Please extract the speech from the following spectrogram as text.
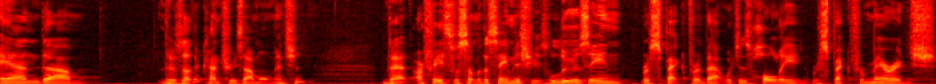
And um, there's other countries I won't mention that are faced with some of the same issues losing respect for that which is holy, respect for marriage,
